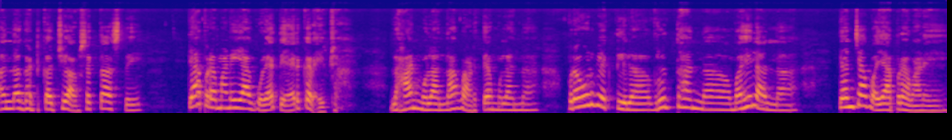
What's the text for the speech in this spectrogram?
अन्न घटकाची आवश्यकता असते? त्याप्रमाणे या गोळ्या तयार करायच्या. लहान मुलांना वाढत्या मुलांना प्रौढ व्यक्तीला वृद्धांना महिलांना त्यांच्या वयाप्रमाणे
